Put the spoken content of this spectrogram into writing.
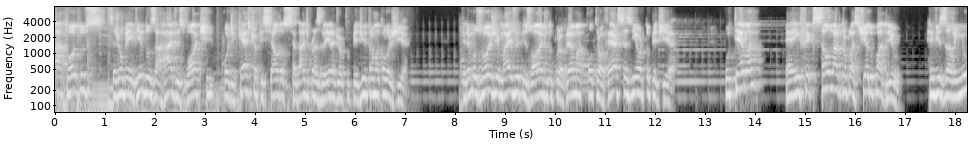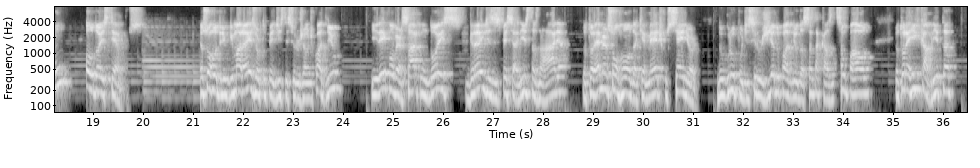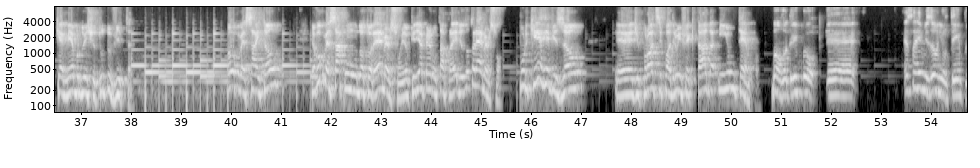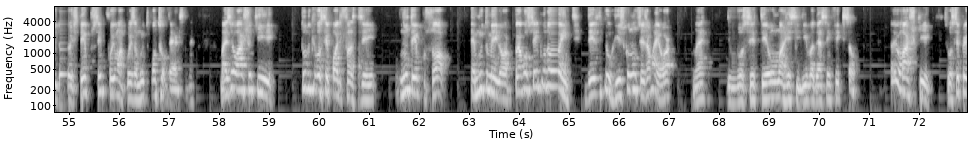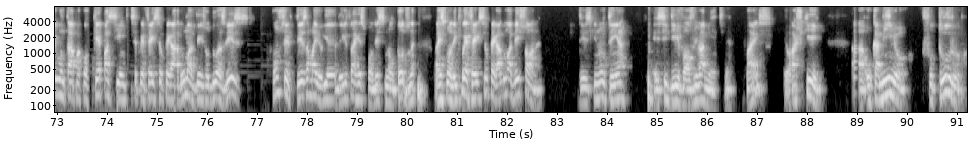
Olá a todos, sejam bem-vindos à Rádio SBOT, podcast oficial da Sociedade Brasileira de Ortopedia e Traumatologia. Teremos hoje mais um episódio do programa Controvérsias em Ortopedia. O tema é infecção na artroplastia do quadril, revisão em um ou dois tempos. Eu sou Rodrigo Guimarães, ortopedista e cirurgião de quadril, irei conversar com dois grandes especialistas na área Dr. Emerson Honda, que é médico sênior do grupo de cirurgia do quadril da Santa Casa de São Paulo, Dr. Henrique Cabrita, que é membro do Instituto Vita. Vamos começar então? Eu vou começar com o Dr. Emerson e eu queria perguntar para ele, Dr. Emerson, por que revisão é, de prótese quadril infectada em um tempo? Bom, Rodrigo, é, essa revisão em um tempo e dois tempos sempre foi uma coisa muito controversa, né? Mas eu acho que tudo que você pode fazer num tempo só é muito melhor para você e para o doente, desde que o risco não seja maior, né, de você ter uma recidiva dessa infecção. Então, eu acho que se você perguntar para qualquer paciente se prefere ser operado uma vez ou duas vezes, com certeza a maioria deles vai responder, se não todos, né, vai responder que prefere ser operado uma vez só, né, desde que não tenha esse divo, obviamente, né. Mas eu acho que ah, o caminho futuro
